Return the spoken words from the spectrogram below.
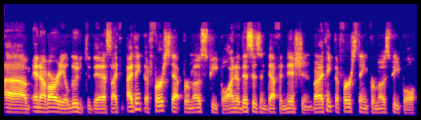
um, and I've already alluded to this. I, I think the first step for most people, I know this isn't definition, but I think the first thing for most people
